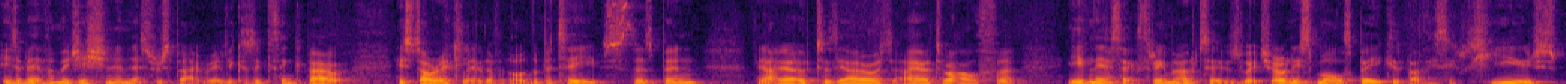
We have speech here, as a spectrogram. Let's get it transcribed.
he's a bit of a magician in this respect, really, because if you think about historically, the, the Petites, there's been the Iota, the Iota, Iota Alpha, even the SX3 Motives, which are only small speakers, but this huge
